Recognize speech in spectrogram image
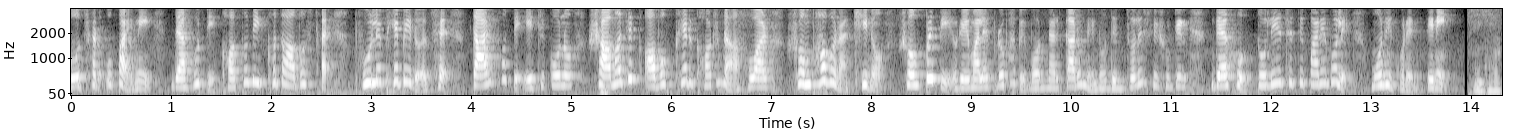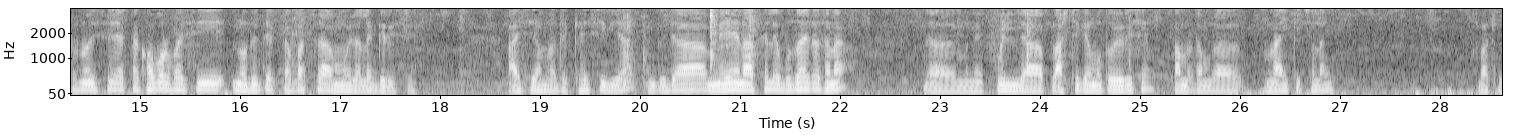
বোঝার উপায় নেই। দেহটি ক্ষতবিক্ষত অবস্থায় ফুলে ফেপে রয়েছে। তার মতে এটি কোনো সামাজিক অবক্ষয়ের ঘটনা হওয়ার সম্ভাবনা ক্ষীণ। সম্প্রতি রেমালের প্রভাবে বন্যার কারণে নদীর জলে শিশুটির দেহ তলিয়ে যেতে পারে বলে মনে করেন তিনি। ঘটনা হয়েছে একটা খবর পাইছি নদীতে একটা বাচ্চা ময়রা লেগে রয়েছে আইসি আমরা দেখাইছি গিয়া কিন্তু এটা মেয়ে না ছেলে বোঝা যাইতেছে না মানে ফুললা প্লাস্টিকের মতো হয়ে রয়েছে চামড়া টামড়া নাই কিছু নাই। বাকি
